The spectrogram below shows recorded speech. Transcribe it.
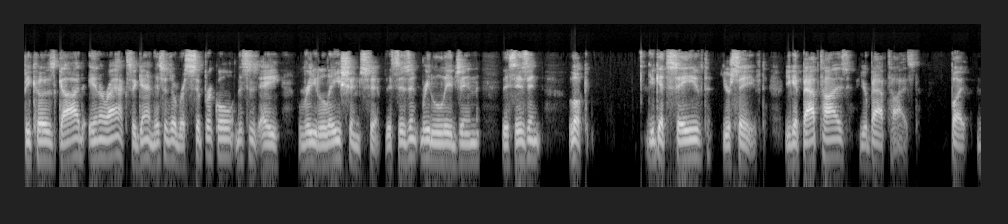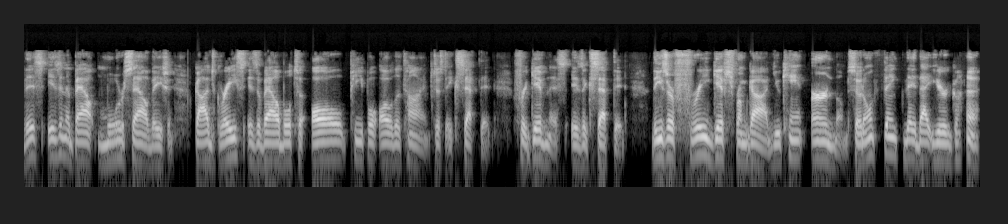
because God interacts. Again, this is a reciprocal, this is a relationship. This isn't religion. This isn't look, you get saved, you're saved. You get baptized, you're baptized. But this isn't about more salvation. God's grace is available to all people all the time. Just accept it. Forgiveness is accepted. These are free gifts from God. You can't earn them. So don't think that, you're going to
